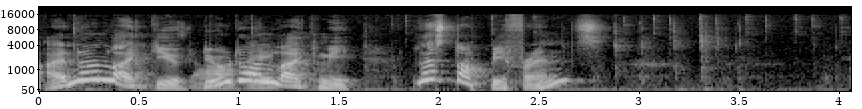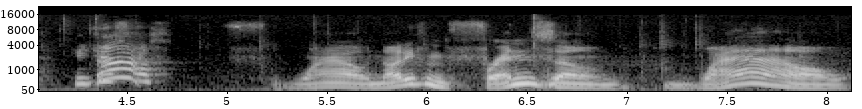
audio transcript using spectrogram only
I don't like you. You don't like me. Let's not be friends. He just Ah. has... Wow, not even friend zoned. Wow.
